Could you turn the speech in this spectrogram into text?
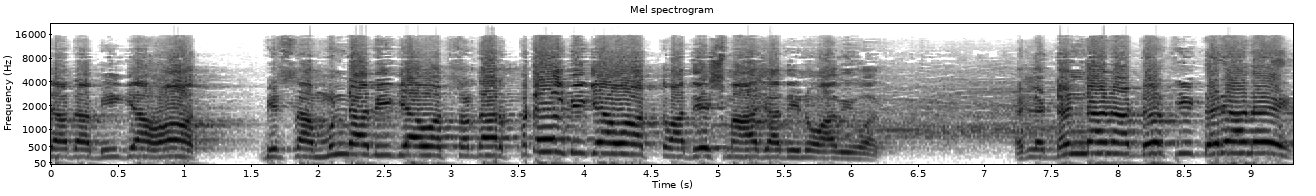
દાદા બી ગયા હોત, બિરસા મુંડા બી ગયા હોત, સરદાર પટેલ બી ગયા હોત, તો આ દેશમાં આઝાદી નો આવી હોત. એટલે દંડાના ડરથી ડર્યા નહીં,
